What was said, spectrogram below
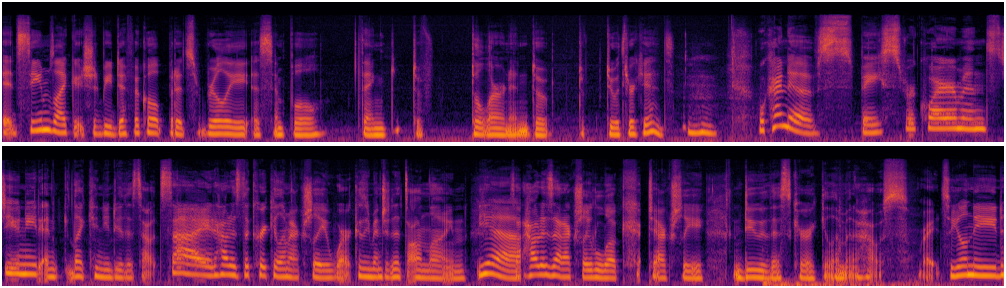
it seems like it should be difficult, but it's really a simple thing to to learn and to do with your kids. Mm-hmm. What kind of space requirements do you need? And like, can you do this outside? How does the curriculum actually work? Because you mentioned it's online. Yeah. So how does that actually look to actually do this curriculum in a house? Right. So you'll need,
